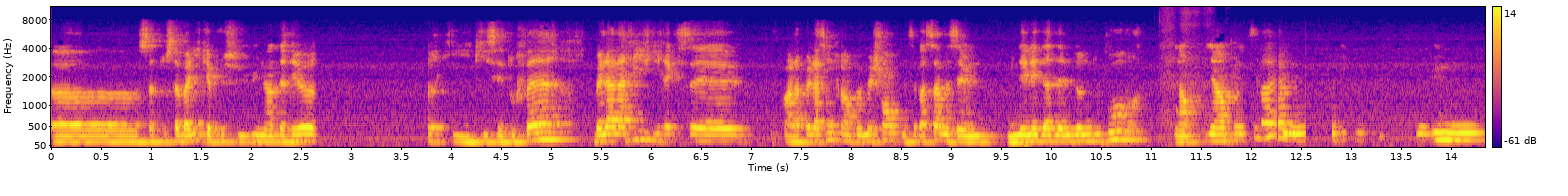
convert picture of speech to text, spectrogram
Satou Sabali, qui est plus une intérieure qui, qui sait tout faire. Bella Alari, je dirais que c'est l'appellation fait un peu méchante, mais c'est pas ça, mais c'est une, une Eleda Deldon du pauvre. Il y, a un, peu de ça, une,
